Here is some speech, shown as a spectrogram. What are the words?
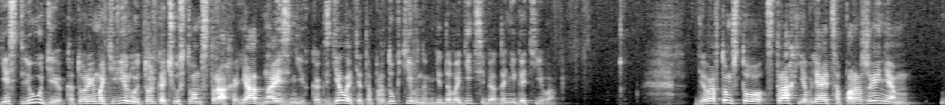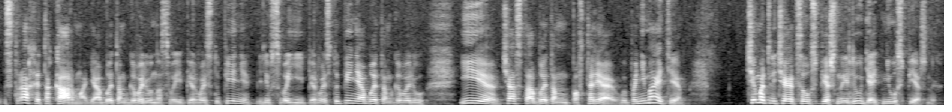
Есть люди, которые мотивируют только чувством страха. Я одна из них. Как сделать это продуктивным, не доводить себя до негатива. Дело в том, что страх является поражением. Страх это карма. Я об этом говорю на своей первой ступени или в своей первой ступени об этом говорю. И часто об этом повторяю. Вы понимаете, чем отличаются успешные люди от неуспешных?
